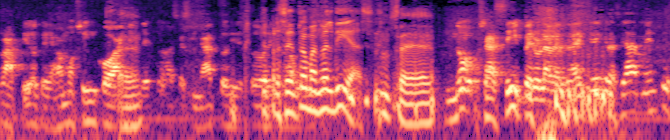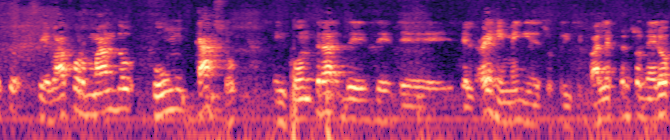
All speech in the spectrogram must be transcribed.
rápido, que llevamos cinco años de estos asesinatos y de todo Te presento a Manuel Díaz. Sí. No, o sea, sí, pero la verdad es que desgraciadamente esto se va formando un caso en contra de, de, de, del régimen y de sus principales personeros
